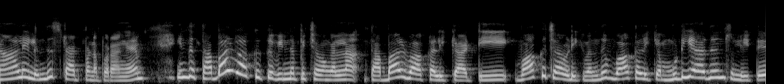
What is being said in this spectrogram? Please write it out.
நாளையிலிருந்து ஸ்டார்ட் பண்ண போறாங்க. இந்த தபால் வாக்குக்கு விண்ணப்பிச்சவங்க எல்லாம் தபால் வாக்களிக்காட்டி வாக்குச்சாவடிக்கு வந்து வாக்களிக்க முடியாதுன்னு சொல்லிட்டு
